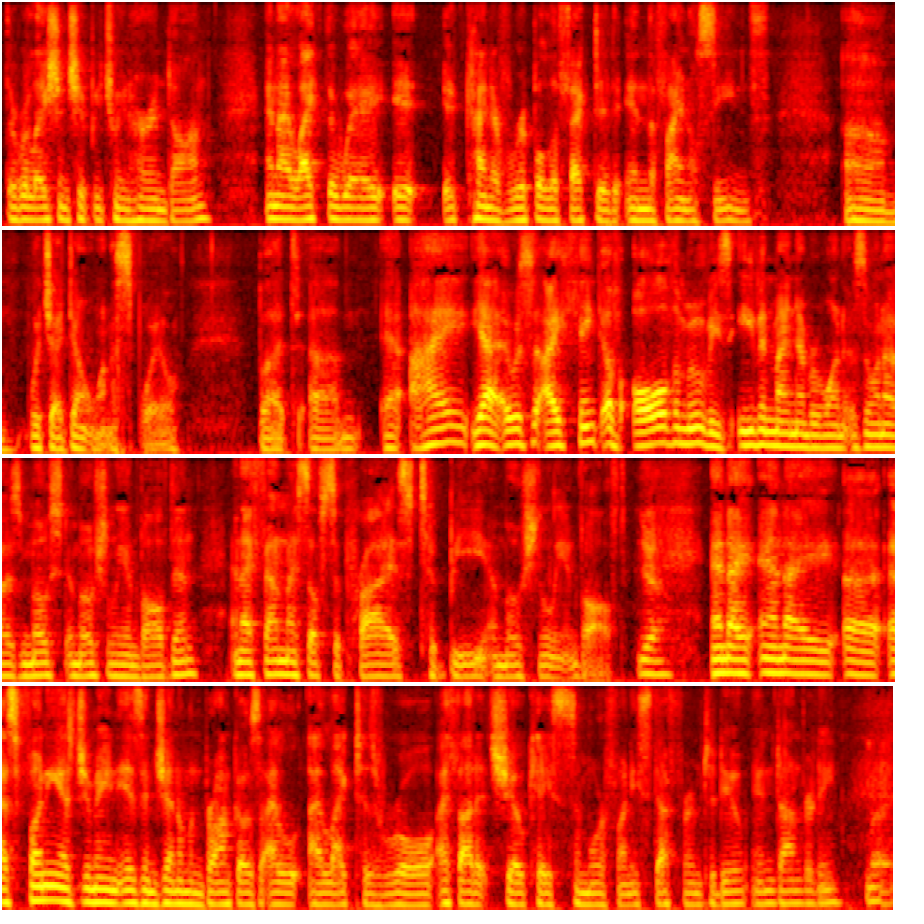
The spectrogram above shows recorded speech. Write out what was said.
the relationship between her and Don, and I like the way it it kind of ripple affected in the final scenes, um, which I don't want to spoil. But um, I, yeah, it was. I think of all the movies, even my number one, it was the one I was most emotionally involved in, and I found myself surprised to be emotionally involved. Yeah. And I and I, uh, as funny as Jermaine is in Gentlemen Broncos, I I liked his role. I thought it showcased some more funny stuff for him to do in Don Verdean. Right.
